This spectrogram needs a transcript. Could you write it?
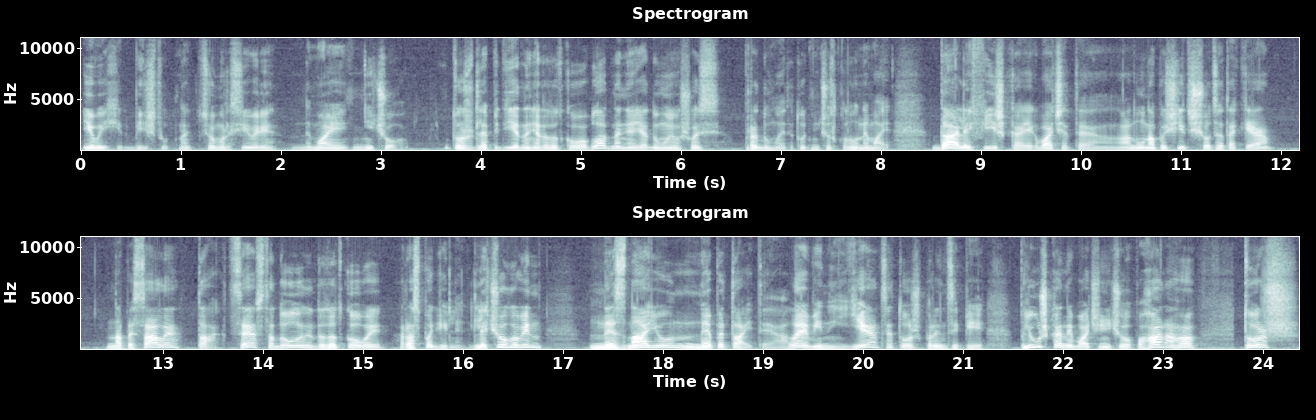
і вихід. Більш тут на цьому ресівері немає нічого. Тож, для під'єднання додаткового обладнання, я думаю, щось придумаєте. Тут нічого складного немає. Далі фішка, як бачите, а ну напишіть, що це таке. Написали, так, це встановлений додатковий розподільник. Для чого він? Не знаю, не питайте, але він є. Це тож, в принципі, плюшка, не бачу нічого поганого. Тож,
